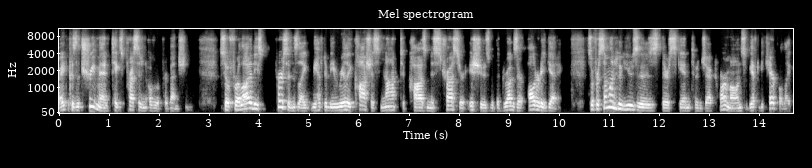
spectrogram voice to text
right? Because the treatment takes precedent over prevention. So for a lot of these persons, like we have to be really cautious not to cause mistrust or issues with the drugs they're already getting. So for someone who uses their skin to inject hormones, we have to be careful. Like,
